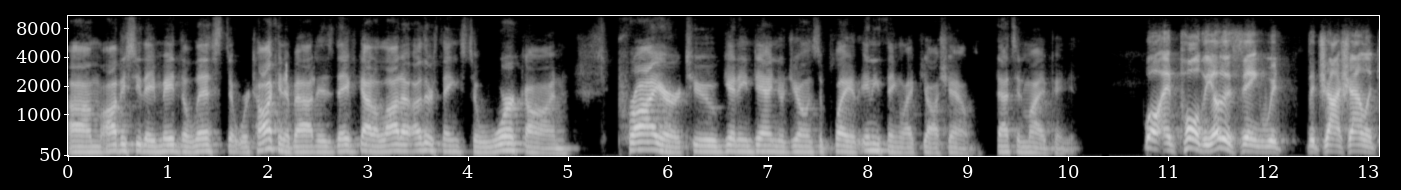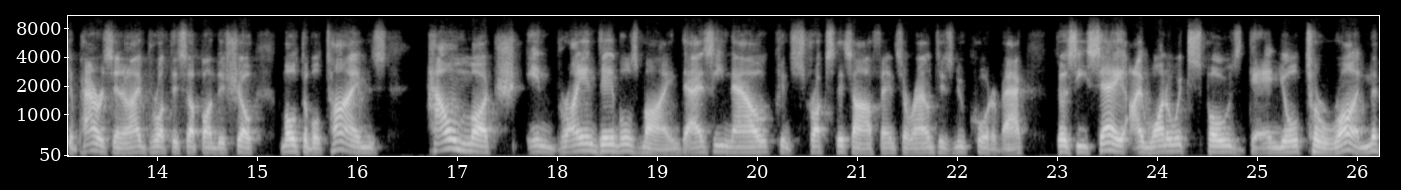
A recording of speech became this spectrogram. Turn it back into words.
um, obviously they made the list that we're talking about is they've got a lot of other things to work on prior to getting Daniel Jones to play anything like Josh Allen. That's in my opinion. Well, and Paul, the other thing with the Josh Allen comparison, and I've brought this up on this show multiple times. How much in Brian Daboll's mind, as he now constructs this offense around his new quarterback, does he say, I want to expose Daniel to run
